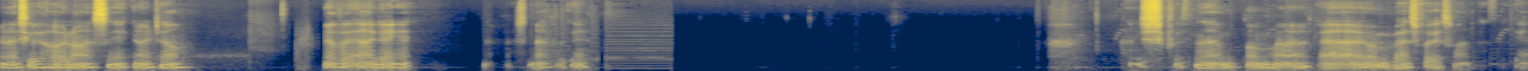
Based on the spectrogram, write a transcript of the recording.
And that's gonna be hard, honestly, I can tell. No, but ah, dang it. No, that's enough, okay. I'm just quit that bum. Uh, I remember best for this one. Yeah.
